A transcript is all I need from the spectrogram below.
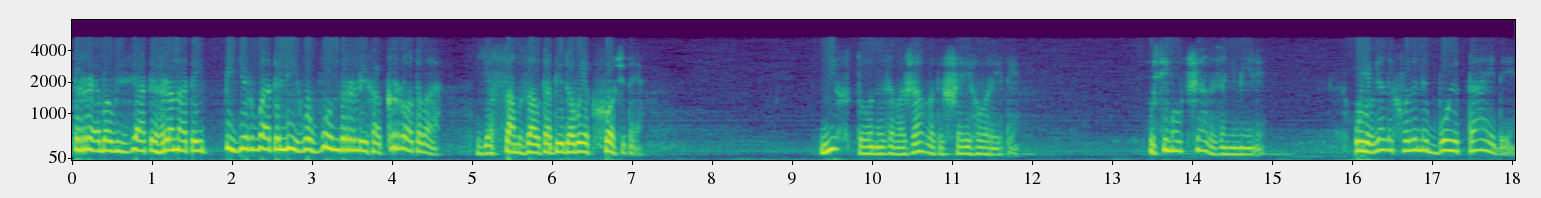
Треба взяти гранати і підірвати лігво Вундерліха Кротова. Я сам завтра піду, ви як хочете. Ніхто не заважав Латишеві говорити. Усі мовчали занімілі уявляли хвилини бою тайди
